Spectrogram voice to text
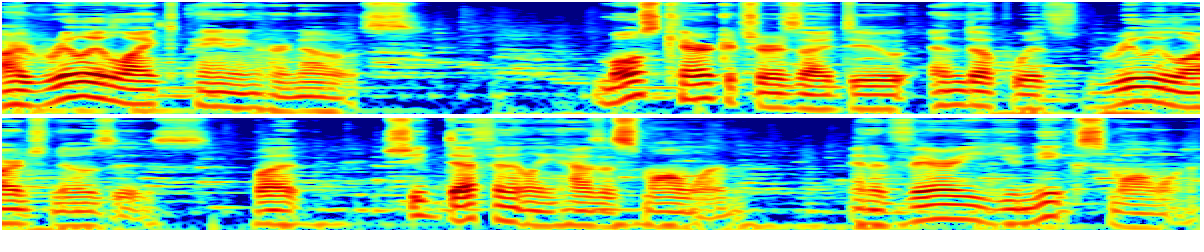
I really liked painting her nose. Most caricatures I do end up with really large noses, but she definitely has a small one, and a very unique small one.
